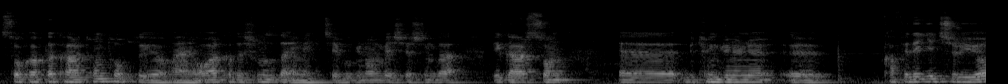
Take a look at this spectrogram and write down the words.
sokakta karton topluyor. Yani o arkadaşımız da emekçi. Bugün 15 yaşında bir garson e, bütün gününü e, kafede geçiriyor.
